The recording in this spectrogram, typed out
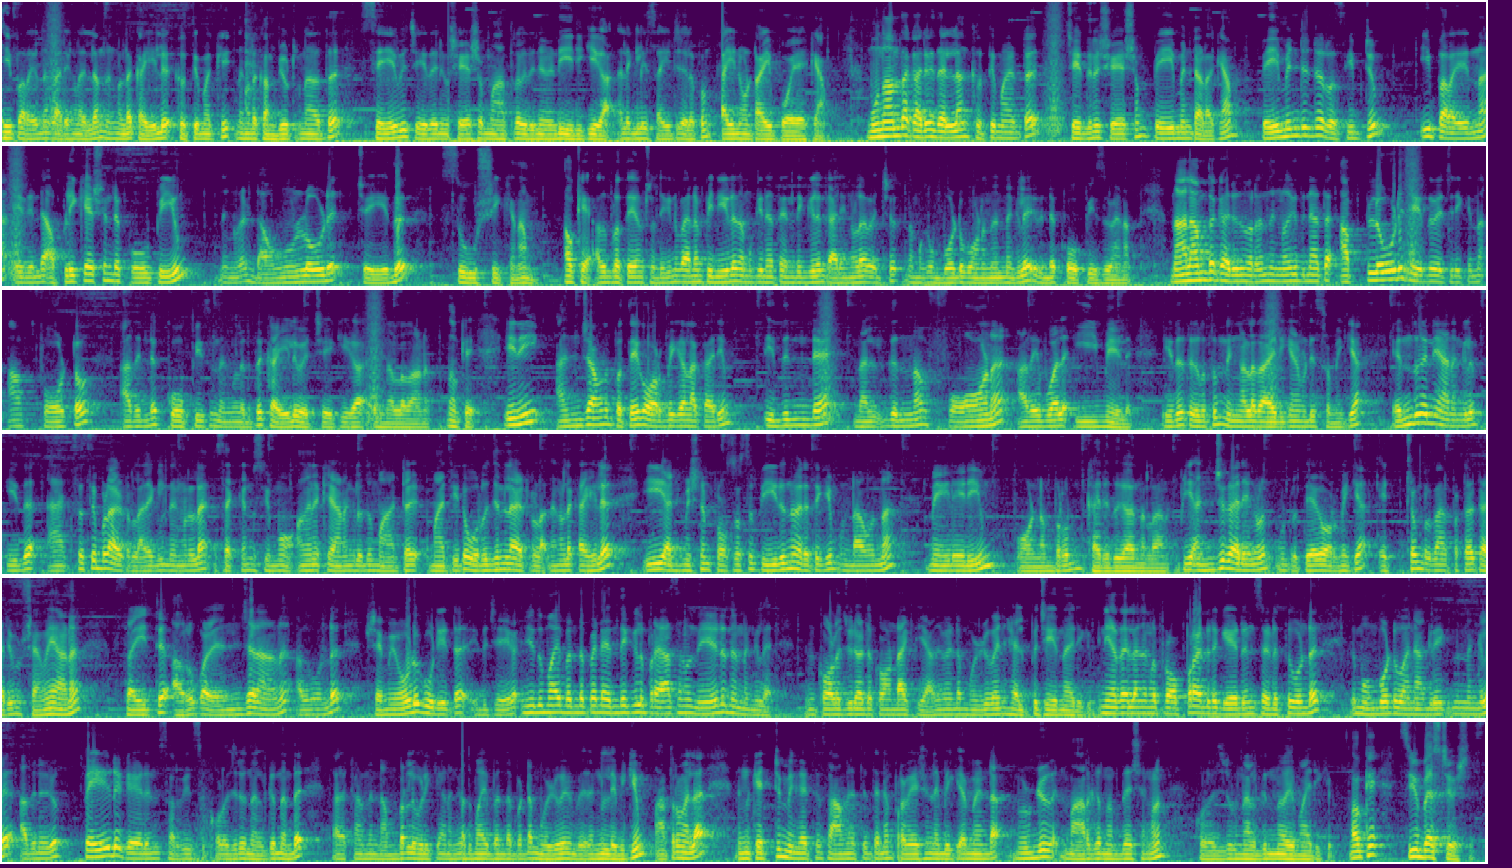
ഈ പറയുന്ന കാര്യങ്ങളെല്ലാം നിങ്ങളുടെ കയ്യിൽ കൃത്യമാക്കി നിങ്ങളുടെ കമ്പ്യൂട്ടറിനകത്ത് സേവ് ചെയ്തതിന് ശേഷം മാത്രം ഇതിനു വേണ്ടി ഇരിക്കുക. അല്ലെങ്കിൽ ഈ സൈറ്റ് ചിലപ്പം കൈനോട്ടായി പോയേക്കാം. മൂന്നാമത്തെ കാര്യം ഇതെല്ലാം കൃത്യമായിട്ട് ചെയ്തതിന് ശേഷം പേയ്മെന്റ് അടയ്ക്കാം. പേയ്മെന്റിന്റെ റെസിപ്റ്റും ഈ പറയുന്ന ഇതിന്റെ അപ്ലിക്കേഷന്റെ കോപ്പിയും നിങ്ങൾ ഡൗൺലോഡ് ചെയ്ത് സൂക്ഷിക്കണം. ഓക്കെ അത് പ്രത്യേകം ശ്രദ്ധിക്കണം. കാരണം പിന്നീട് നമുക്ക് ഇതിനകത്ത് എന്തെങ്കിലും കാര്യങ്ങൾ വെച്ച് നമുക്ക് മുമ്പോട്ട് പോകണമെന്നുണ്ടെങ്കിൽ ഇതിന്റെ കോപ്പീസ് വേണം. നാലാമത്തെ കാര്യം എന്ന് പറയുന്നത് നിങ്ങൾ ഇതിനകത്ത് അപ്ലോഡ് ചെയ്ത് വെച്ചിരിക്കുന്ന ആ ഫോട്ടോ അതിന്റെ കോപ്പീസ് നിങ്ങളെടുത്ത് കയ്യിൽ വെച്ചേക്കുക എന്നുള്ളതാണ്. ഓക്കെ ഇനി അഞ്ചാമത് പ്രത്യേകം ഓർമ്മിക്കാനുള്ള കാര്യം ഇതിന്റെ നൽകുന്ന ഫോണ് അതേപോലെ ഇമെയിൽ. ഇത് തീർത്തും നിങ്ങളുടേതായിരിക്കാൻ വേണ്ടി ശ്രമിക്കുക. എന്തു തന്നെയാണെങ്കിലും ഇത് ആക്സസിബിൾ ആയിട്ടുള്ള അല്ലെങ്കിൽ നിങ്ങളുടെ സെക്കൻഡ് സിമ്മോ അങ്ങനെയൊക്കെ ആണെങ്കിലും ഇത് മാറ്റി മാറ്റിയിട്ട് ഒറിജിനൽ ആയിട്ടുള്ള നിങ്ങളുടെ കയ്യിൽ ഈ അഡ്മിഷൻ പ്രോസസ്സ് തീരുന്ന വരത്തേക്കും ഉണ്ടാകുന്ന മെയിൽ ഐ ഡിയും ഫോൺ നമ്പറും കരുതുക എന്നുള്ളതാണ്. അപ്പോൾ ഈ അഞ്ച് കാര്യങ്ങളും പ്രത്യേകം ഓർമ്മിക്കുക. ഏറ്റവും പ്രധാനപ്പെട്ട കാര്യം ക്ഷമയാണ്. സൈറ്റ് അറു പഴഞ്ചനാണ് അതുകൊണ്ട് ക്ഷമയോട് കൂടിയിട്ട് ഇത് ചെയ്യുക. ഇനി ഇതുമായി ബന്ധപ്പെട്ട എന്തെങ്കിലും പ്രയാസങ്ങൾ നേരിടുന്നുണ്ടെങ്കിൽ നിങ്ങൾ കോളേജുമായിട്ട് കോൺടാക്ട് ചെയ്യുക. അതിനുവേണ്ട മുഴുവൻ ഹെൽപ്പ് ചെയ്യുന്നതായിരിക്കും. ഇനി അതല്ല നിങ്ങൾ പ്രോപ്പറായിട്ടൊരു ഗൈഡൻസ് എടുത്തുകൊണ്ട് ഇത് മുമ്പോട്ട് പോകാൻ ആഗ്രഹിക്കുന്നുണ്ടെങ്കിൽ അതിനൊരു പെയ്ഡ് ഗൈഡൻസ് സർവീസ് കോളേജിൽ നൽകുന്നുണ്ട്. കാണുന്ന നമ്പറിൽ വിളിക്കുകയാണെങ്കിൽ അതുമായി ബന്ധപ്പെട്ട മുഴുവൻ വിവരങ്ങൾ ലഭിക്കും. മാത്രമല്ല നിങ്ങൾക്ക് ഏറ്റവും മികച്ച സ്ഥാപനത്തിൽ തന്നെ പ്രവേശനം ലഭിക്കാൻ വേണ്ട മുഴുവൻ മാർഗനിർദ്ദേശങ്ങളും കോളേജിൽ നൽകുന്നവരുമായിരിക്കും okay see you best wishes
